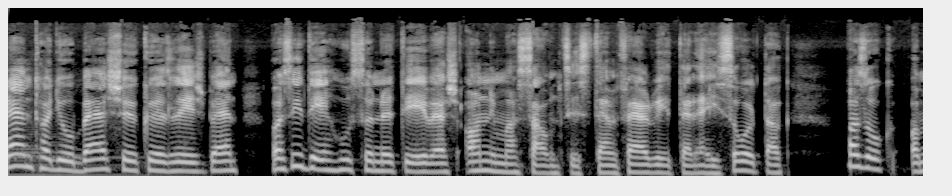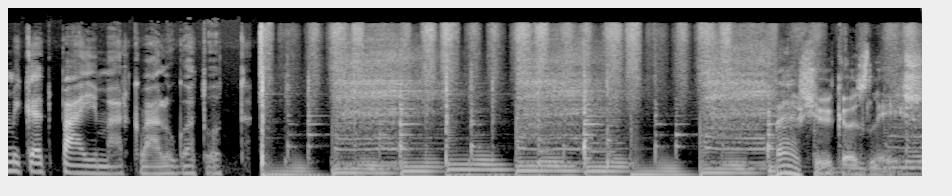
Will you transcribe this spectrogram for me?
rendhagyó belső közlésben az idén 25 éves Anima Sound System felvételei szóltak, azok, amiket Pályi Márk válogatott. Belső közlés.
